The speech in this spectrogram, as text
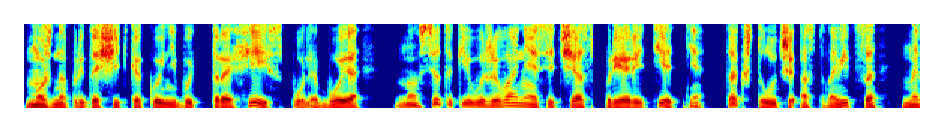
можно притащить какой-нибудь трофей с поля боя, но все-таки выживание сейчас приоритетнее, так что лучше остановиться на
